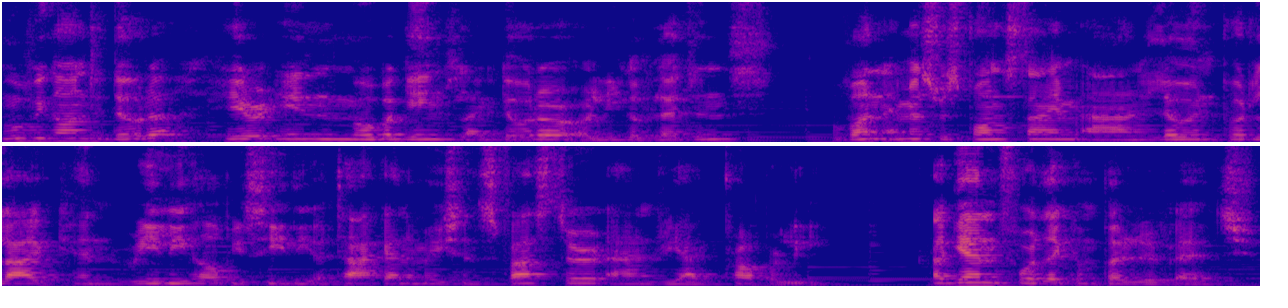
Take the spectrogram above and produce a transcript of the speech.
Moving on to Dota, here in MOBA games like Dota or League of Legends, 1 ms response time and low input lag can really help you see the attack animations faster and react properly. Again for the competitive edge.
